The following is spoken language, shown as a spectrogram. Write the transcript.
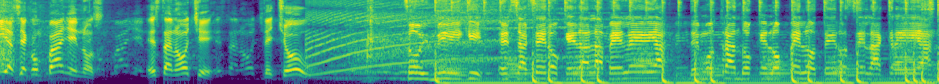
guías y acompáñenos esta noche de show. Soy Miggy, el salsero que da la pelea, demostrando que los peloteros se la crean.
